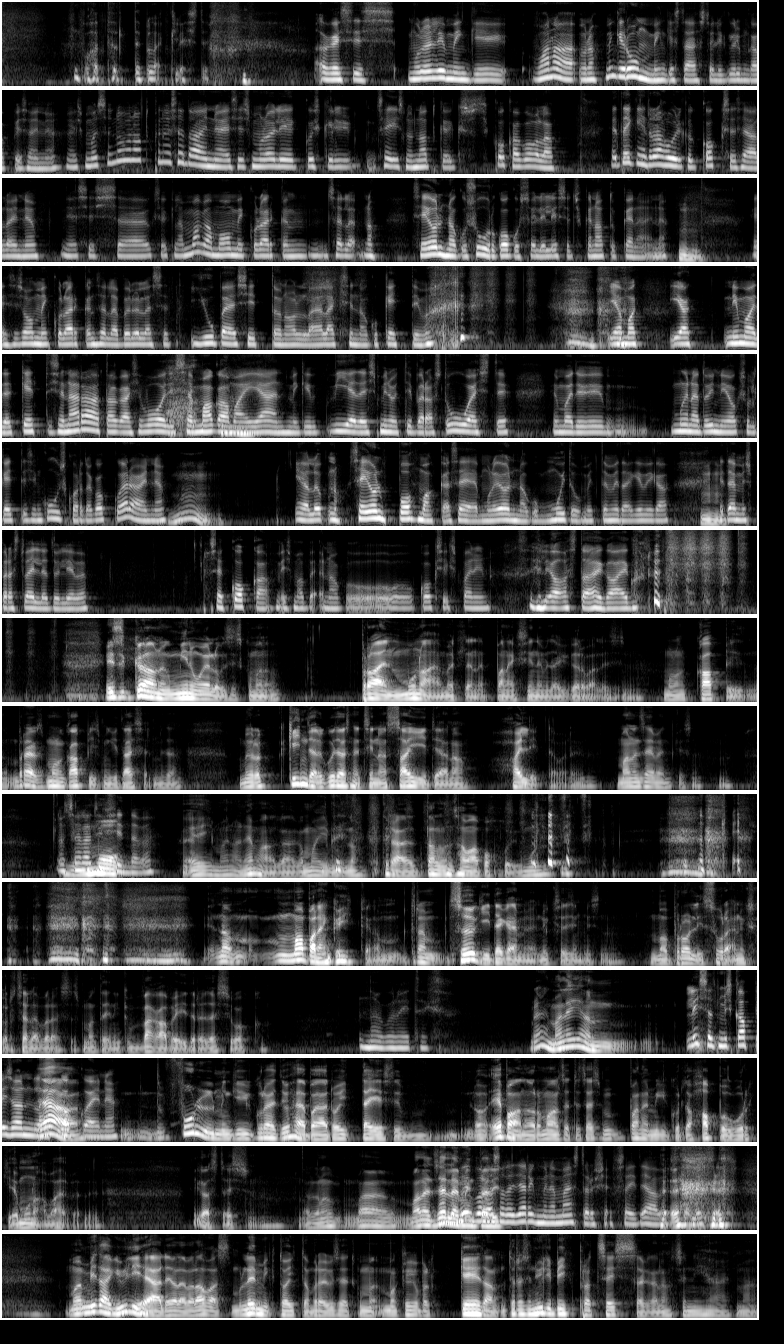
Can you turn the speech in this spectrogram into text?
vaatad The Blacklisti. aga siis mul oli mingi vana, noh, mingi rumm mingist ajast oli külmkapis onju ja siis mõtlesin, no natukene seda onju ja siis mul oli kuskil seisnud natuke üks Coca-Cola ja tegin rahulikult kokse seal onju ja siis äh, üks hetk lähen magama, hommikul ärkan selle, noh, see ei olnud nagu suur kogus, see oli lihtsalt siuke natukene onju Mhm. ja siis hommikul ärkan selle peale üles, et jube sitt on olla ja läksin nagu kettima ja ma ja niimoodi, et kettisin ära tagasi voodisse, magama ei jäänud mingi viieteist minuti pärast uuesti. niimoodi mõne tunni jooksul kettisin kuus korda kokku ära, onju. Mm. Ja lõpp, noh, see ei olnud pohmaka see, mul ei olnud nagu muidu mitte midagi viga mm. -hmm. ja tead, mis pärast välja tuli või? see koka, mis ma nagu koksiks panin, see oli aasta aega aegunud. ja see kõlab nagu minu elu siis, kui ma noh, praen muna ja mõtlen, et paneks sinna midagi kõrvale, siis noh, mul on kapis no,, praegu mul on kapis mingid asjad, mida ma ei ole kindel, kuidas need sinna said ja noh, hallitavad. ma olen see vend, kes noh, oot, sa elad üksinda või? ei, ma elan emaga, aga ma ei noh, tere, tal on sama pohhu kui mul. no ma- panen kõike, no tere, söögi tegemine on üks asi, mis noh, ma prollis suren ükskord selle pärast, sest ma teen ikka väga veidraid asju kokku. nagu näiteks? ma leian lihtsalt, mis kapis on, läheb kokku, onju. full mingi kuradi ühepajatoit täiesti noh, ebanormaalsetes asjades, ma panen mingi kuradi hapukurki ja muna vahepeal. Igast asju, aga no ma, ma olen selle võib-olla mentali- sa, oled järgmine masterchef, sa ei tea veel ma midagi ülihead ei ole veel avastanud, mu lemmiktoit on praegu see, et kui ma, ma kõigepealt keedan, tere, see on ülipikk protsess, aga noh, see on nii hea, et ma,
